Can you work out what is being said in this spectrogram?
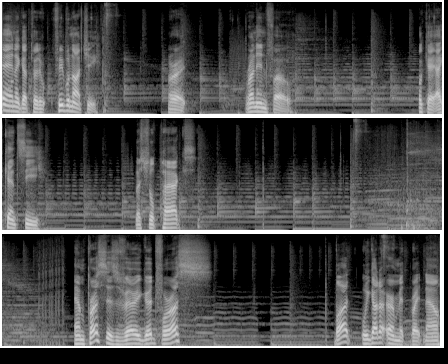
And I got 20 Fibonacci. All right. Run info. Okay, I can't see. Special packs. Empress is very good for us. But we got a Hermit right now.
